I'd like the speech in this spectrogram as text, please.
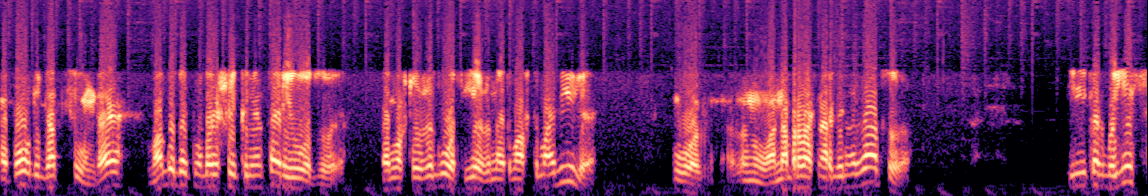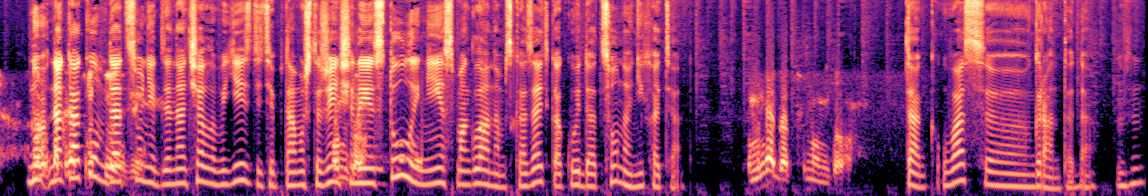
по поводу Датсун, да? Могу дать небольшие комментарии и отзывы. Потому что уже год езжу на этом автомобиле, вот. Ну, она бралась на организацию. И как бы есть... Ну, на каком датсуне для начала вы ездите? Потому что женщина из Тулы не смогла нам сказать, какой датсун они хотят. У меня датсун Ундо. Так, у вас э, гранта, да. Угу.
